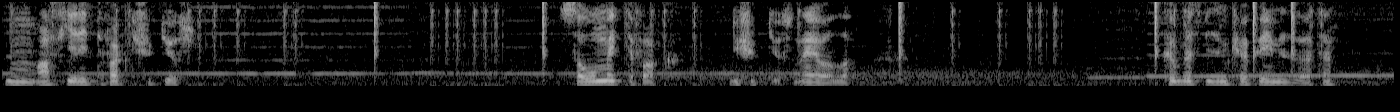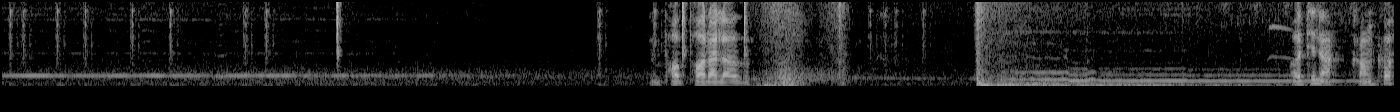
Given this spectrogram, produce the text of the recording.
Hmm, askeri ittifak düşük diyorsun. Savunma ittifak düşük diyorsun. Eyvallah. Kıbrıs bizim köpeğimiz zaten. Pa- para lazım. Atina kanka.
